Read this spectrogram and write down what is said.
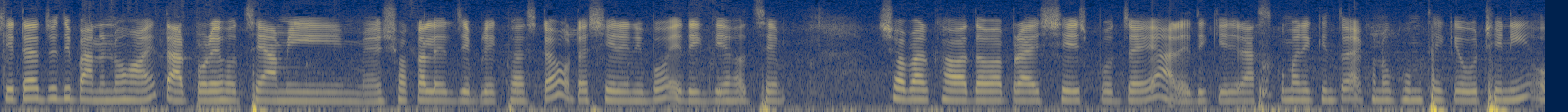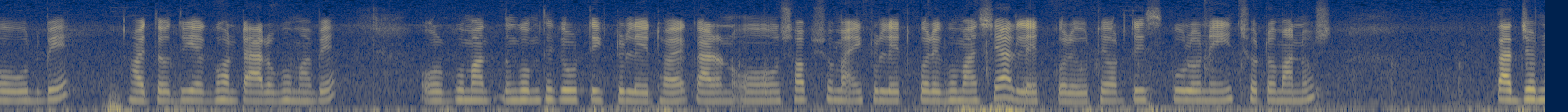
সেটা যদি বানানো হয়, তারপরে হচ্ছে আমি সকালের যে ব্রেকফাস্টটা ওটা সেরে নিব। এদিক দিয়ে হচ্ছে সবার খাওয়া দাওয়া প্রায় শেষ পর্যায়ে। আর এদিকে রাজকুমারী কিন্তু এখনও ঘুম থেকে ওঠেনি। ও উঠবে, হয়তো দুই এক ঘণ্টা আরও ঘুমাবে। ওর ঘুমা, ঘুম থেকে উঠতে একটু লেট হয়, কারণ ও সব সময় একটু লেট করে ঘুমাসে আর লেট করে উঠে ওর তো স্কুলও নেই, ছোট মানুষ। তার জন্য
